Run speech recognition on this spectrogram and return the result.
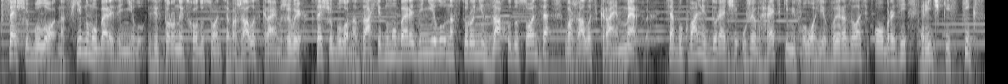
Все, що було на східному березі Нілу зі сторони сходу сонця, вважалось краєм живих. Все, що було на західному березі Нілу, на стороні заходу сонця, вважалось краєм мертвих. Ця буквальність, до речі, уже в грецькій міфології виразилась в образі річки Стікс,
